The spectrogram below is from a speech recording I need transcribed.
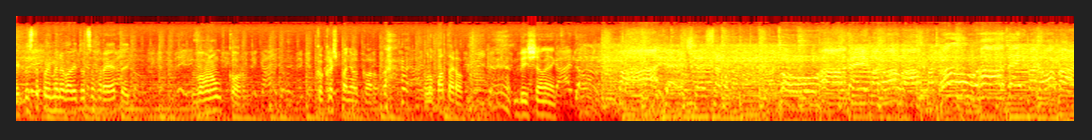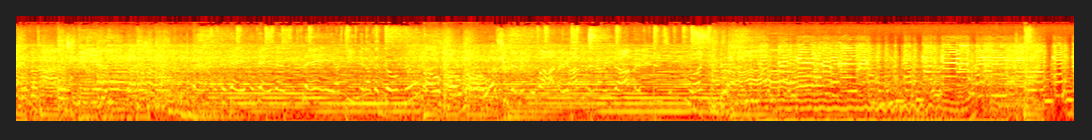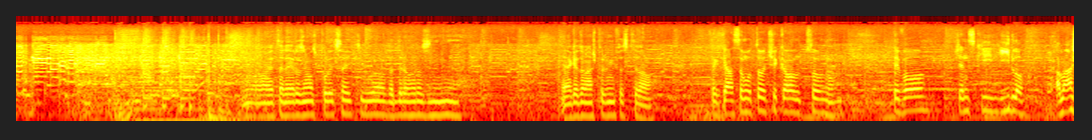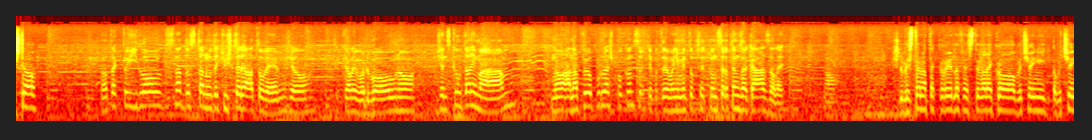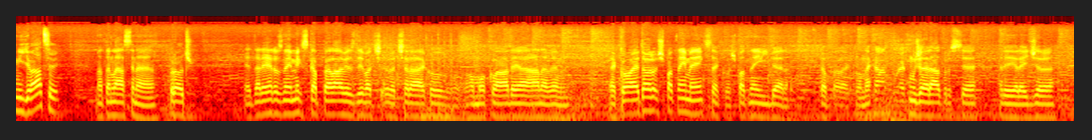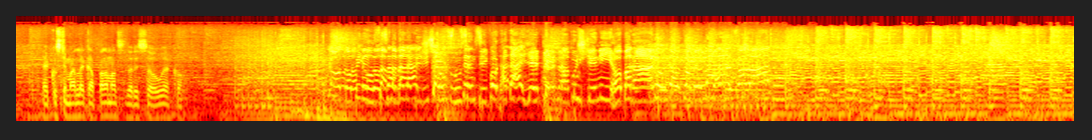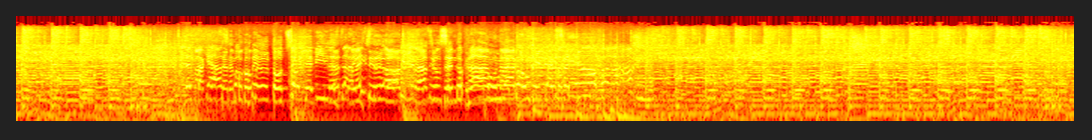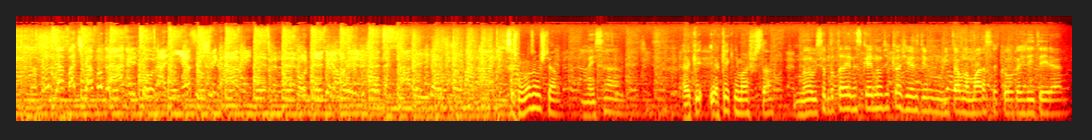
Jak byste pojmenovali to, co hraje teď? Vohnout kor. Kokro španěl kor. Lopata rok. Byšanek. No, je tady hrozně moc policajtů a vedro hrozný. A jak je to náš první festival? Tak já jsem od toho čekal, co no, pivo, ženský jídlo. A máš to? No tak to jídlo snad dostanu, teď už teda to vím, že jo. Říkali o dvou, no. Ženskou tady mám, no a na pivo půjdu až po koncertě, protože oni mi to před koncertem zakázali. No. Šli byste na takovýhle festival jako obyčejní, obyčejní diváci? Na tenhle asi ne. Proč? Je tady hrozný mix kapel a hvězdy več, večera jako homoklády a já nevím. Jako je to špatný mix, jako špatný výběr kapel. Jako nechápu, jak může hrát prostě tady Rager jako s těma kapelama, co tady jsou. Jako. No to bylo znamená, když kousnu jsem si odhadá jeden napuštěnýho banánu, no to byl banán saládu. Pochopil to, co je výlet zdravý styl a vyrazil jsem do krámu na koupit, jak se dělo banánu. No brzda pačka pod rány, to na ní asi švikáme, odvěděla, že neznámý došlo banány. Jsi mimozemšťan? Nejsem. A jaký, jaký k ní máš vztah? No už jsem to tady dneska jednou říkal, že jezdím, lítám na Mars jako každý týden.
